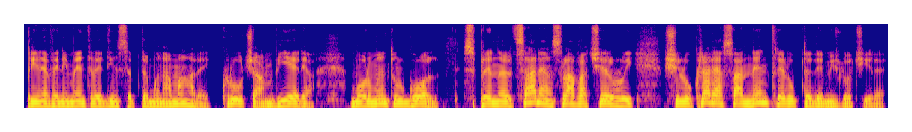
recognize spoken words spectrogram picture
prin evenimentele din săptămâna mare, crucea, învierea, mormântul gol, spre înălțarea în slava cerului și lucrarea sa neîntreruptă de mijlocire.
